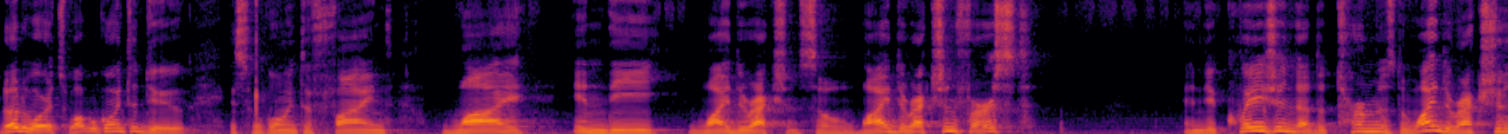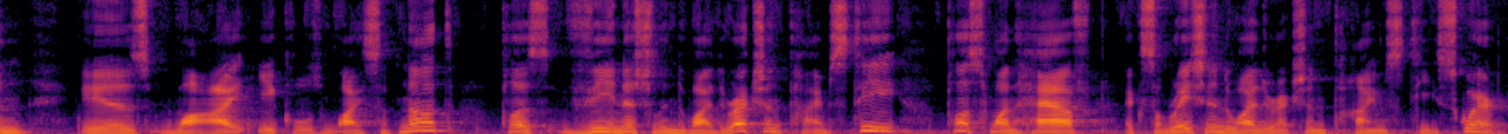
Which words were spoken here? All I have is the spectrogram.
In other words, what we're going to do is we're going to find y in the y direction. So y direction first, and the equation that determines the y direction is y equals y sub naught plus v initial in the y direction times t plus 1 half acceleration in the y direction times t squared.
